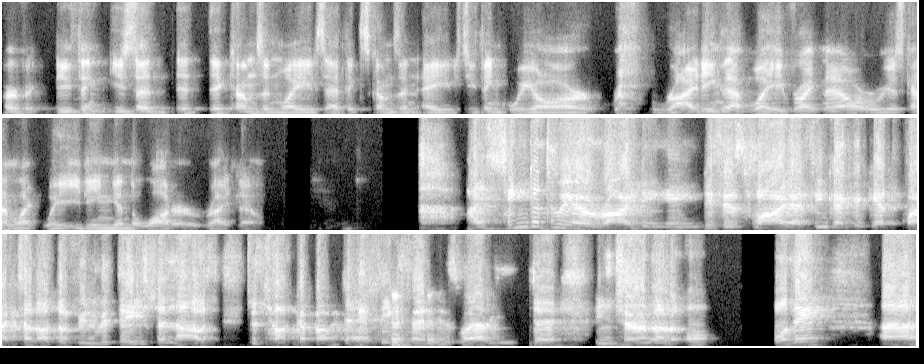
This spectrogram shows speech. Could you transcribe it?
Perfect. Do you think you said it, it comes in waves, ethics comes in waves? Do you think we are riding that wave right now, or are we just kind of like wading in the water right now? I think that we are riding in. This is why I think I could get quite a lot of invitation now to talk about the ethics and as well the internal Uh,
